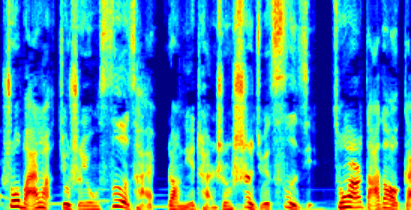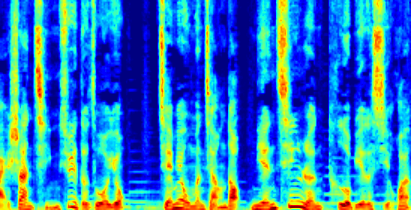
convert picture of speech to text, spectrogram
说白了，就是用色彩让你产生视觉刺激，从而达到改善情绪的作用。前面我们讲到，年轻人特别的喜欢，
